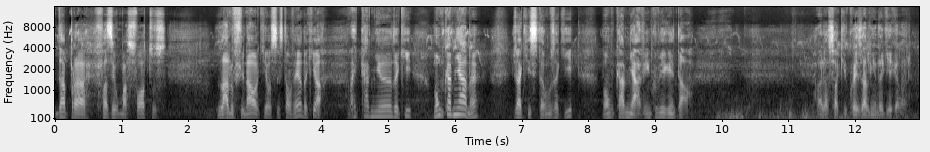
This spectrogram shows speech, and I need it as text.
dá para fazer umas fotos lá no final aqui, ó, vocês estão vendo aqui, ó. Vai caminhando aqui. Vamos caminhar, né? Já que estamos aqui, vamos caminhar. Vem comigo então. Olha só que coisa linda aqui, galera.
